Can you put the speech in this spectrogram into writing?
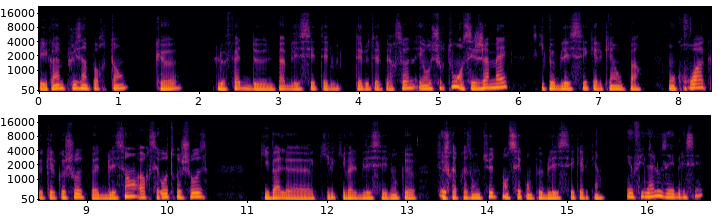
et est quand même plus important que le fait de ne pas blesser telle ou telle, ou telle personne. Et surtout, on ne sait jamais ce qui peut blesser quelqu'un ou pas. On croit que quelque chose peut être blessant, or c'est autre chose qui va le, qui, va le blesser. Donc euh, ce serait présomptueux de penser qu'on peut blesser quelqu'un. Et au final, vous avez blessé?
